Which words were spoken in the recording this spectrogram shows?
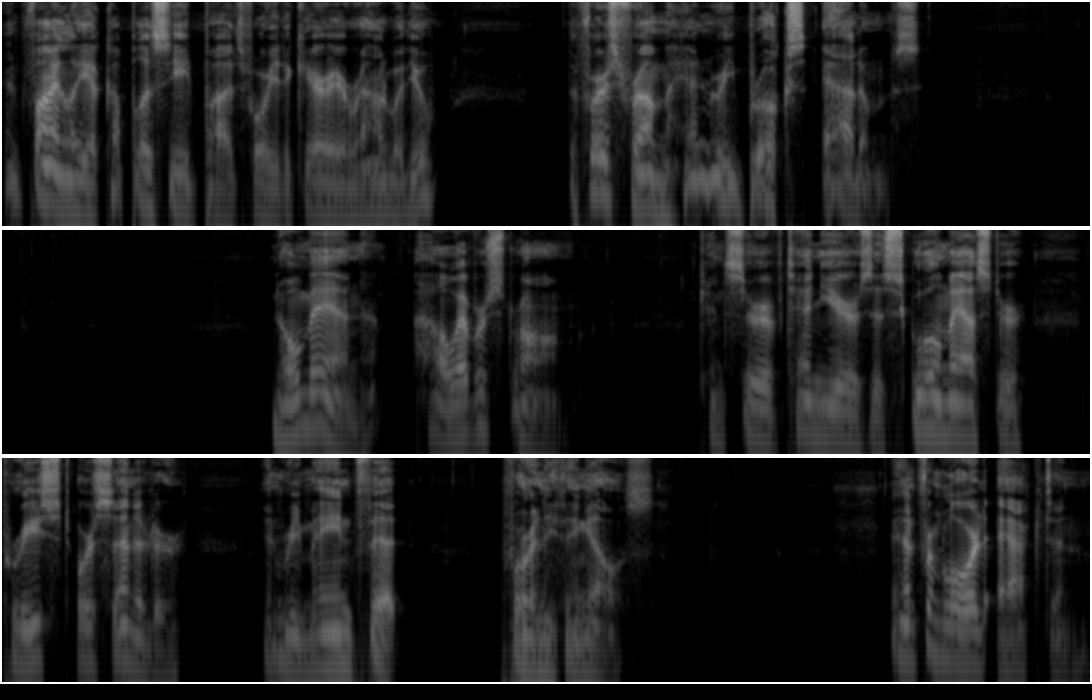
And finally, a couple of seed pods for you to carry around with you. The first from Henry Brooks Adams. No man, however strong, can serve 10 years as schoolmaster, priest, or senator and remain fit for anything else. And from Lord Acton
